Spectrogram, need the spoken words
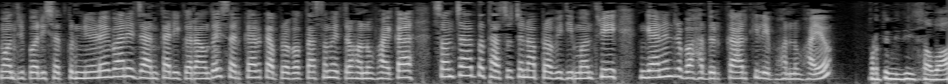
मन्त्री परिषदको निर्णयबारे जानकारी गराउँदै सरकारका प्रवक्ता समेत रहनुभएका संचार तथा सूचना प्रविधि मन्त्री ज्ञानेन्द्र बहादुर कार्कीले भन्नुभयो। प्रतिनिधि सभा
